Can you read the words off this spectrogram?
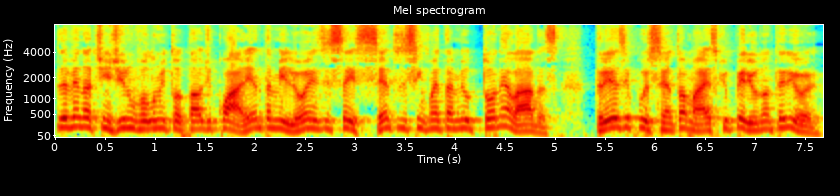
devendo atingir um volume total de 40 milhões e 650 mil toneladas, 13% a mais que o período anterior.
